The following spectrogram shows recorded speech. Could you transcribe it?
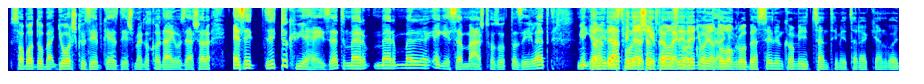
szabaddobás, gyors középkezdés megakadályozására. Ez egy, ez egy tök hülye helyzet, mert, mert, mert egészen mást hozott az élet, mint Igen, amire de hát minden esetre azért egy olyan dologról beszélünk, ami centimétereken vagy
